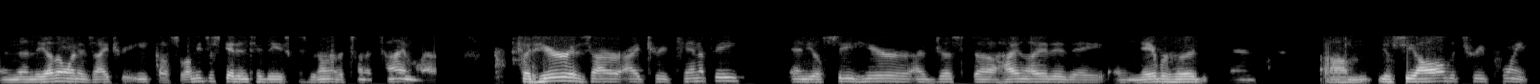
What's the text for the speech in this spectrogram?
And then the other one is iTree Eco. So let me just get into these because we don't have a ton of time left. But here is our iTree canopy and you'll see here I've just uh, highlighted a, a, neighborhood and um, you'll see all the tree points.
